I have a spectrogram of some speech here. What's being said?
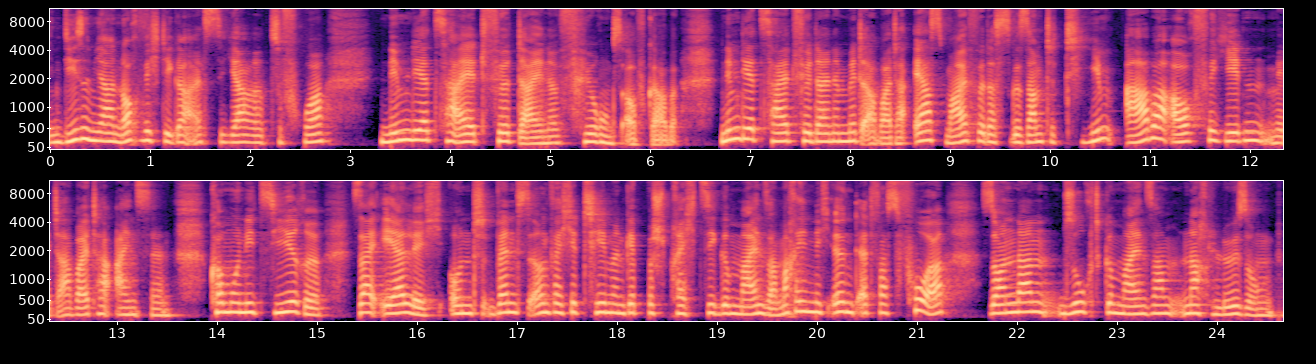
in diesem Jahr noch wichtiger als die Jahre zuvor Nimm dir Zeit für deine Führungsaufgabe. Nimm dir Zeit für deine Mitarbeiter. Erstmal für das gesamte Team, aber auch für jeden Mitarbeiter einzeln. Kommuniziere, sei ehrlich und wenn es irgendwelche Themen gibt, besprecht sie gemeinsam. Mach ihnen nicht irgendetwas vor, sondern sucht gemeinsam nach Lösungen.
